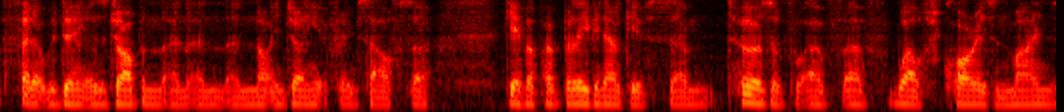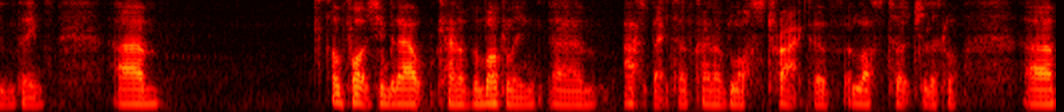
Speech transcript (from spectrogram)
fed up with doing it as a job and, and, and, and not enjoying it for himself. So gave up. I believe he now gives um, tours of, of, of, Welsh quarries and mines and things. Um, unfortunately, without kind of the modelling um, aspect, I've kind of lost track of lost touch a little. Um,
